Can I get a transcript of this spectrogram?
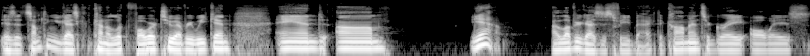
is it something you guys can kind of look forward to every weekend? And um yeah, I love your guys' feedback. The comments are great always.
